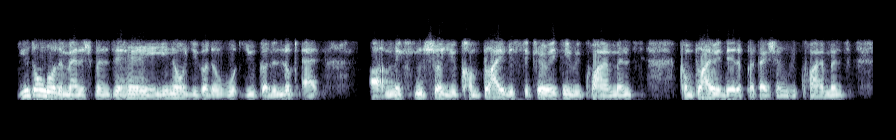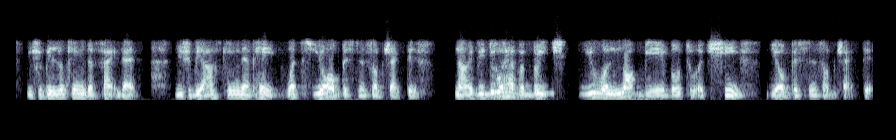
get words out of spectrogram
you don't go to management and say, hey, you know, you got to you got to look at uh, making sure you comply with security requirements, comply with data protection requirements, you should be looking at the fact that you should be asking them, hey, what's your business objective? Now, if you do have a breach, you will not be able to achieve your business objective.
